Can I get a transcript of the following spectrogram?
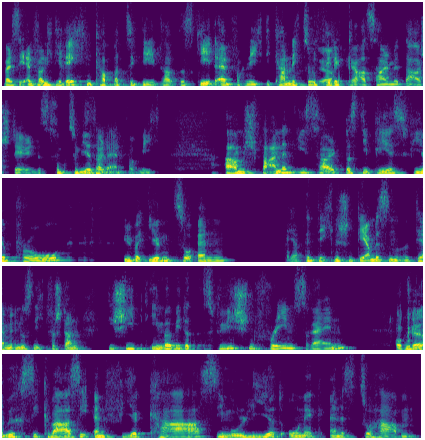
weil sie einfach nicht die Rechenkapazität hat. Das geht einfach nicht. Die kann nicht so ja. viele Grashalme darstellen. Das funktioniert halt einfach nicht. Ähm, spannend ist halt, dass die PS4 Pro über irgend so ein ich habe den technischen Terminus nicht verstanden, die schiebt immer wieder Zwischenframes rein, okay. wodurch sie quasi ein 4K simuliert, ohne eines zu haben.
